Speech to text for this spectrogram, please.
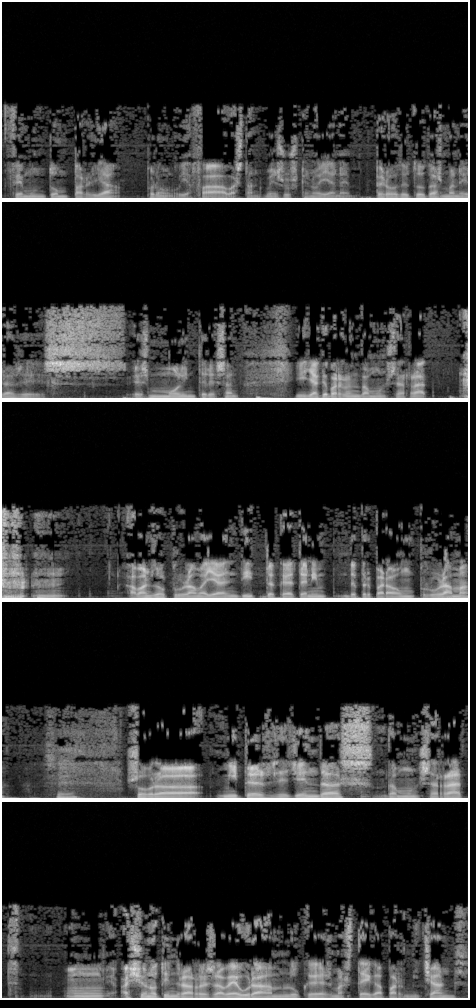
fem un tomb per allà, però ja fa bastants mesos que no hi anem. Però de totes maneres és, és molt interessant. I ja que parlem de Montserrat, abans del programa ja hem dit de que tenim de preparar un programa Sí. sobre mites, llegendes de Montserrat. Mm, això no tindrà res a veure amb el que es mastega per mitjans,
